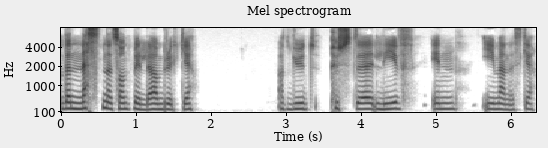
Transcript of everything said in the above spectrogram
og det er nesten et sånt bilde han bruker. At Gud puster liv inn i mennesket.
